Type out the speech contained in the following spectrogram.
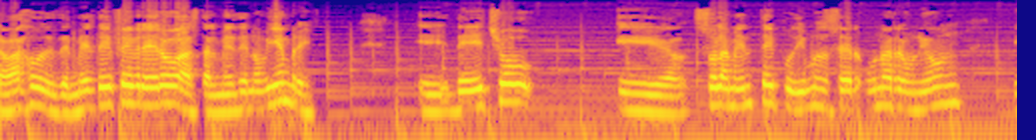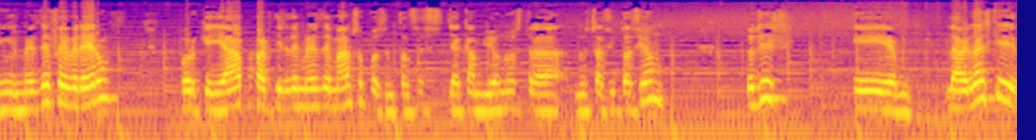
trabajo desde el mes de febrero hasta el mes de noviembre. Eh, de hecho, eh, solamente pudimos hacer una reunión en el mes de febrero porque ya a partir del mes de marzo, pues entonces ya cambió nuestra, nuestra situación. Entonces, eh, la verdad es que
